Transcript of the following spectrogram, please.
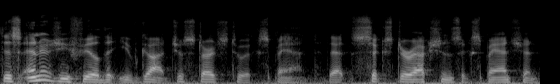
this energy field that you've got just starts to expand. That six directions expansion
